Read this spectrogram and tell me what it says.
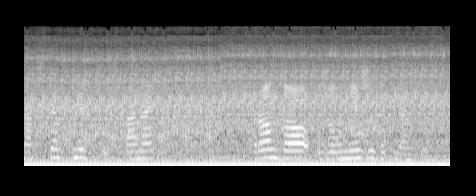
Następny przystanek Rondo Żołnierzy Wyklętych.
